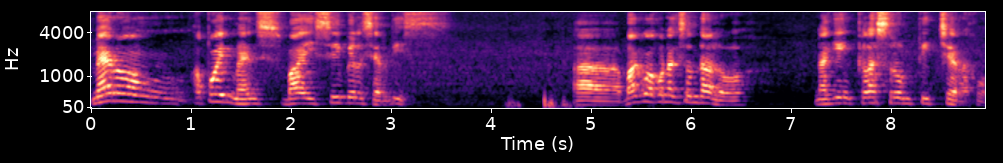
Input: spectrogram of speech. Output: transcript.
merong appointments by civil service. Ah, bago ako nagsundalo, naging classroom teacher ako.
